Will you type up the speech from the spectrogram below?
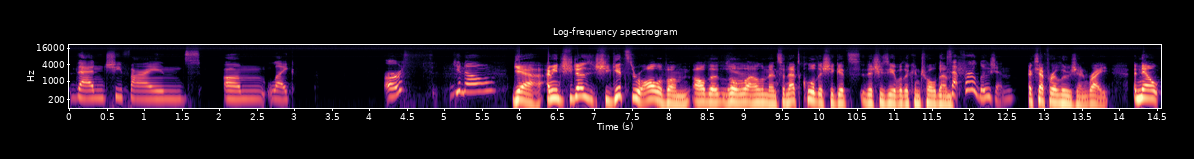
Then she finds um like earth, you know? Yeah, I mean, she does. She gets through all of them, all the little elements, and that's cool that she gets that she's able to control them, except, for illusion. Except for illusion, right? Now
